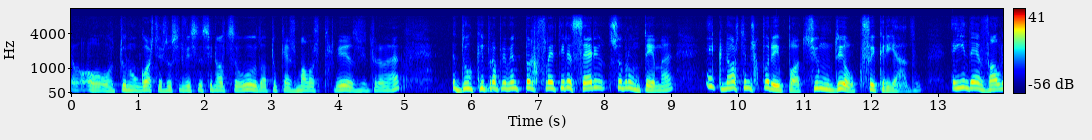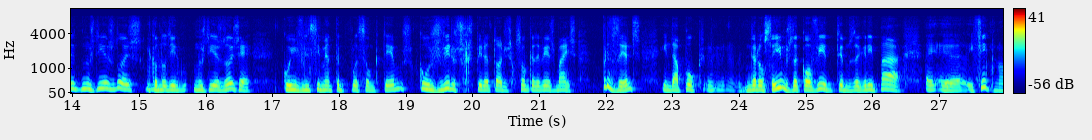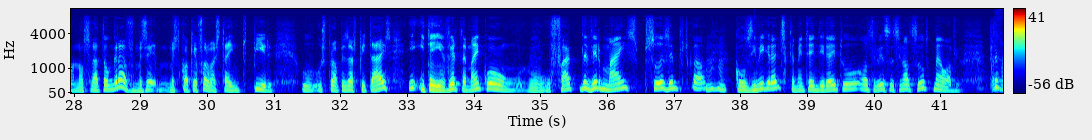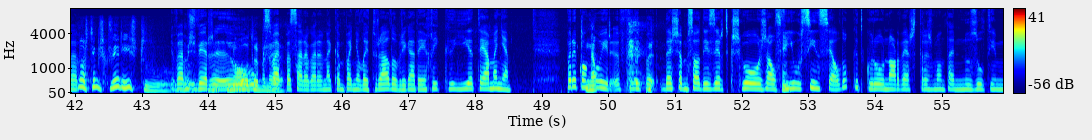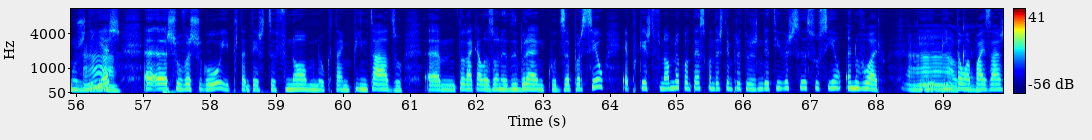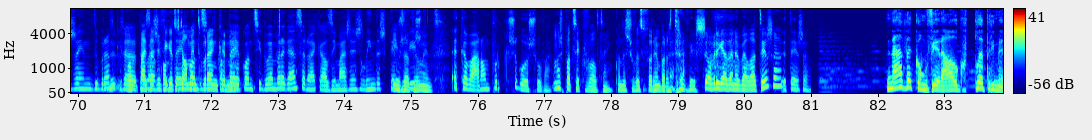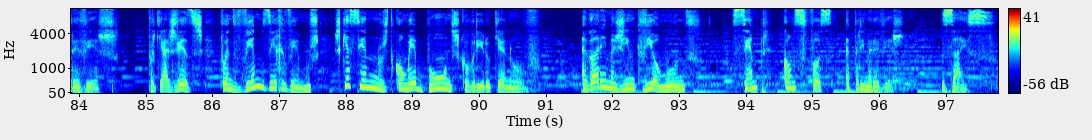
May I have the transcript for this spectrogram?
ou tu não gostas do Serviço Nacional de Saúde, ou tu queres mal aos portugueses, é? do que propriamente para refletir a sério sobre um tema em que nós temos que pôr a hipótese se o modelo que foi criado ainda é válido nos dias de hoje. E quando eu digo nos dias de hoje é com o envelhecimento da população que temos, com os vírus respiratórios que são cada vez mais presentes, ainda há pouco, ainda não saímos da Covid, temos a gripe A, enfim, que não, não será tão grave, mas, é, mas de qualquer forma está a entupir os próprios hospitais e, e, tem a ver também com o, o, facto de haver mais pessoas em Portugal, uhum. com os imigrantes que também têm direito ao Serviço Nacional de Saúde, como é óbvio. Portanto, nós temos que ver isto. Vamos ver o, o que maneira. se vai passar agora na campanha eleitoral. Obrigada, Henrique, e até amanhã. Para concluir, Não. Filipe, deixa-me só dizer-te que chegou hoje ao Sim. fim o Cincelo, que decorou o Nordeste Transmontano nos últimos ah. dias. A, a, chuva chegou e, portanto, este fenómeno que tem pintado um, toda aquela zona de branco desapareceu. É porque este fenómeno acontece quando as temperaturas negativas se associam a nevoeiro. Ah, e pintam okay. a paisagem de branco. a paisagem fica totalmente branca, como não é? tem acontecido em Bragança, não é? Aquelas imagens lindas que temos Exatamente. visto acabaram porque chegou a chuva. Mas pode ser que voltem, quando a chuva se for embora outra vez. Obrigada, Anabela. Até já. Até já. Nada como ver algo pela primeira vez. Porque às vezes, quando vemos e revemos, esquecemos-nos de como é bom descobrir o que é novo. Agora imagine que viu o mundo sempre como se fosse a primeira vez. Zais.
